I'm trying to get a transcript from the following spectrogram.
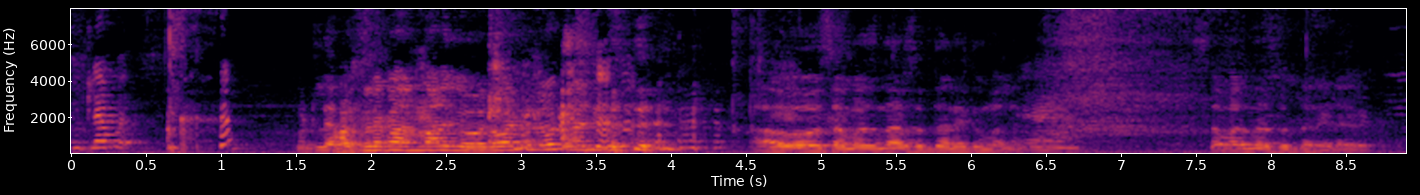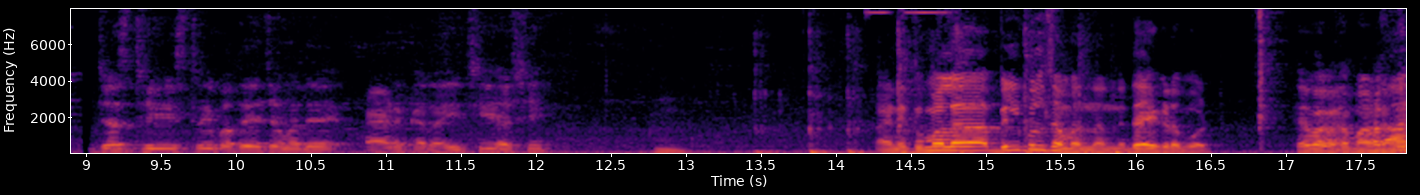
कुठल्या पण- कुठल्या असं नका मला जेवढं वाटलं. अहो समजणार सुद्धा नाही तुम्हाला. हा. समजणार सुद्धा नाही डायरेक्ट जस्ट ही स्ट्रीप आता याच्यामध्ये ऍड करायची अशी. आणि तुम्हाला बिलकुल समजणार नाही. द्या इकडे बोट. हे बघा हा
